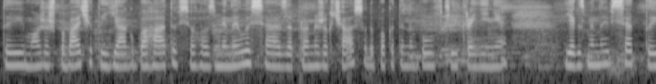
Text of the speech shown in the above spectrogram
ти можеш побачити, як багато всього змінилося за проміжок часу, допоки ти не був в тій країні. Як змінився ти,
